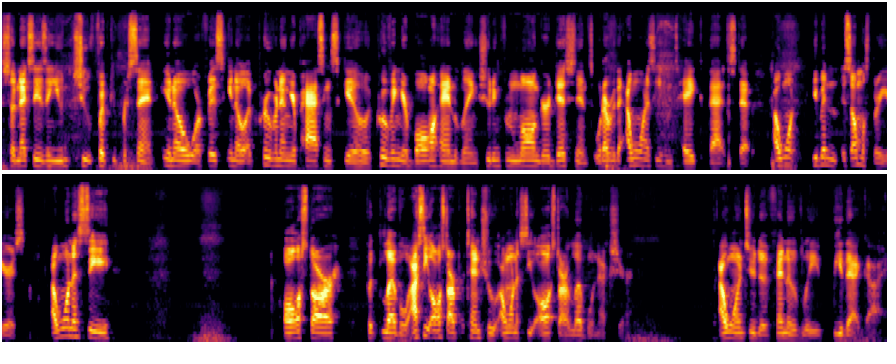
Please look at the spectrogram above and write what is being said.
so next season you shoot 50 percent, you know, or if it's you know improving on your passing skill, improving your ball handling, shooting from longer distance, whatever that I want to see him take that step. I want you've been it's almost three years. I want to see all star level. I see all star potential. I want to see all star level next year. I want to definitively be that guy.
